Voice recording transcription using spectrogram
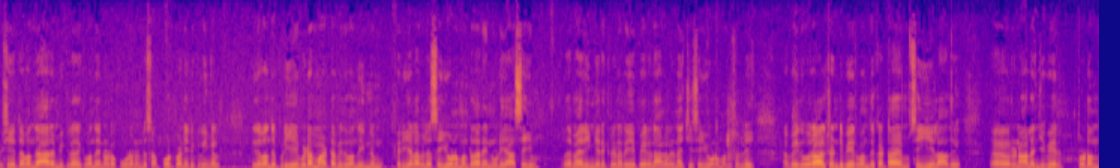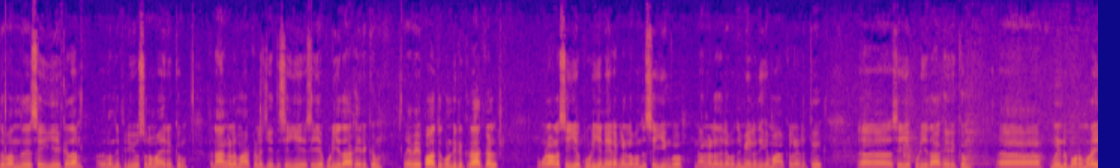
விஷயத்தை வந்து ஆரம்பிக்கிறதுக்கு வந்து என்னோட கூட நின்று சப்போர்ட் பண்ணியிருக்கிறீங்கள் இதை வந்து இப்படியே விட மாட்டோம் இது வந்து இன்னும் பெரிய அளவில் செய்யணுமென்றதான் என்னுடைய ஆசையும். அதே மாதிரி இங்கே இருக்கிற நிறைய பேர் நாங்கள் இணைச்சி செய்யணும்னு சொல்லி. அப்போ இது ஒரு ஆள் ரெண்டு பேர் வந்து கட்டாயம் செய்ய இயலாது. ஒரு நாலஞ்சு பேர் தொடர்ந்து வந்து செய்யக்க தான் அது வந்து பிரயோசனமாக இருக்கும். இப்போ நாங்களும் ஆக்களை சேர்த்து செய்ய செய்யக்கூடியதாக இருக்கும். எனவே பார்த்து கொண்டிருக்கிறார்கள். உங்களால் செய்யக்கூடிய நேரங்களில் வந்து செய்யுங்கோ. நாங்கள் அதில் வந்து மேலதிகமாக ஆக்கள் எடுத்து செய்யக்கூடியதாக இருக்கும். மீண்டும் ஒரு முறை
